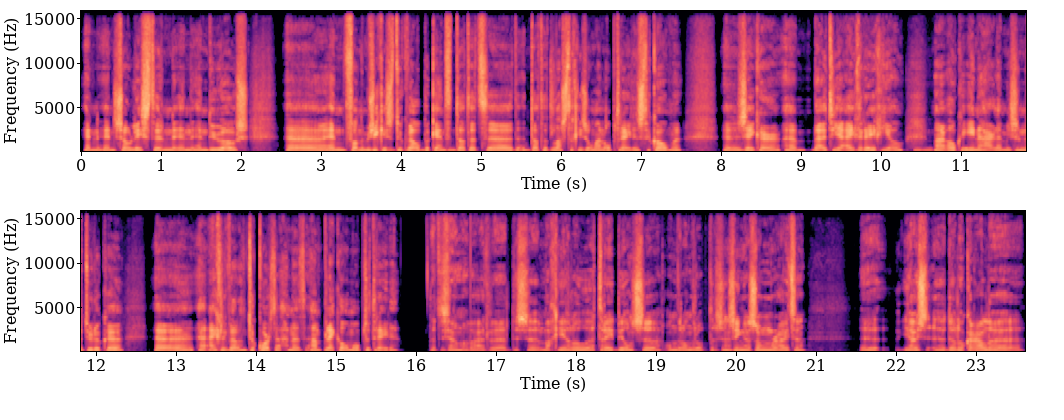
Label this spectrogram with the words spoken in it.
en, en solisten en, en duo's. en van de muziek is het natuurlijk wel bekend dat het, dat het lastig is om aan optredens te komen. zeker buiten je eigen regio. Mm -hmm. Maar ook in Haarlem is er natuurlijk eigenlijk wel een tekort aan, het, aan plekken om op te treden. Dat is helemaal waar. dus Magiello treedt bij ons onder andere op. Dat is een singer-songwriter. Uh, juist de lokale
